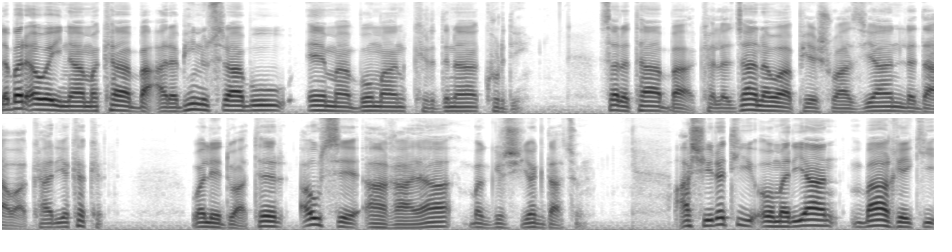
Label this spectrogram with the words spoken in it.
لەبەر ئەوەی نامەکە بە عەرەبی نووسرابوو ئێمە بۆمان کردنە کوردی. سەرەتا بە کەلەجانەوە پێشوازییان لە داواکارییەکە کرد. وەلێ دواتر ئەو سێ ئاغایە بە گژ یەکدا چوون. عەشیرەتی ئۆمەریان باغێکی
